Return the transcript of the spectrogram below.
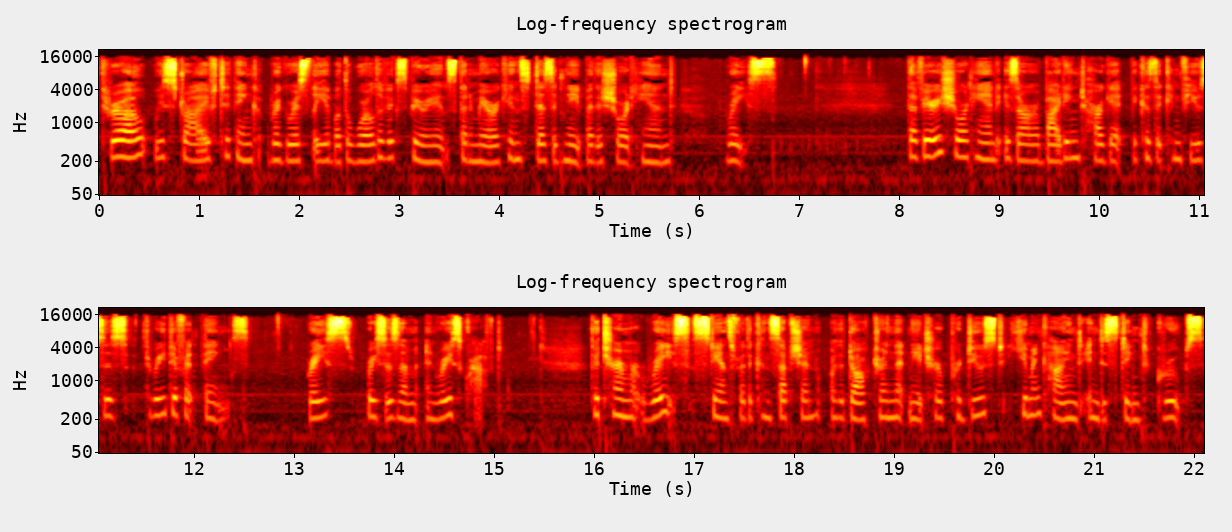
Throughout, we strive to think rigorously about the world of experience that Americans designate by the shorthand race. That very shorthand is our abiding target because it confuses three different things race, racism, and racecraft. The term race stands for the conception or the doctrine that nature produced humankind in distinct groups,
